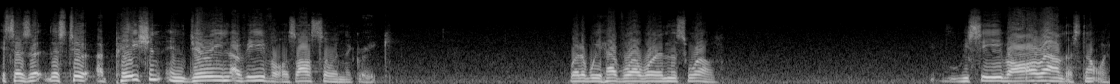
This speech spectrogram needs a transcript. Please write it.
It says this too, a patient enduring of evil is also in the Greek. What do we have while we're in this world? We see evil all around us, don't we?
